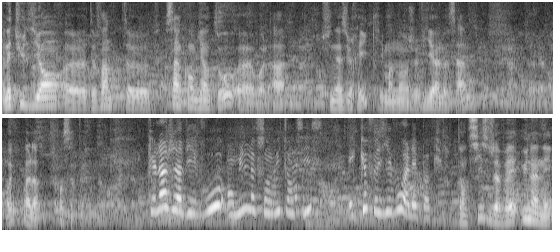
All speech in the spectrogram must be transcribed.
un étudiant euh, de 25 ans bientôt. Euh, voilà. Je suis né à Zurich et maintenant je vis à Lausanne. Oui, voilà, je pense que c'est tout. Quel âge aviez-vous en 1986 et que faisiez-vous à l'époque? 86, j'avais une année.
